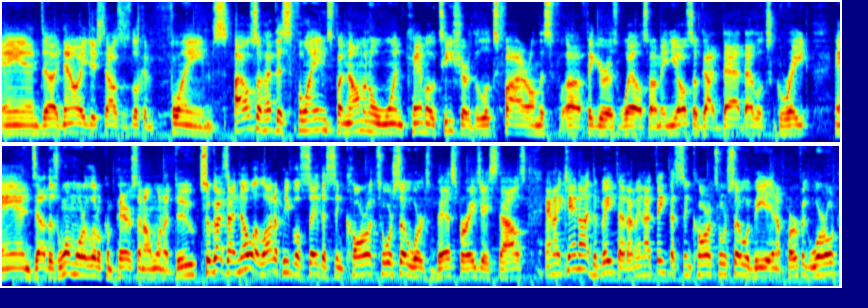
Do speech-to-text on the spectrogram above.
and uh, now AJ Styles is looking flames. I also have this Flames Phenomenal 1 camo t-shirt that looks fire on this uh, figure as well. So, I mean, you also got that. That looks great. And uh, there's one more little comparison I want to do. So, guys, I know a lot of people say the Sin Cara torso works best for AJ Styles, and I cannot debate that. I mean, I think the Sin Cara torso would be in a perfect world,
